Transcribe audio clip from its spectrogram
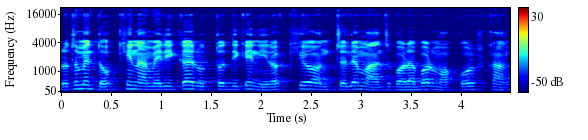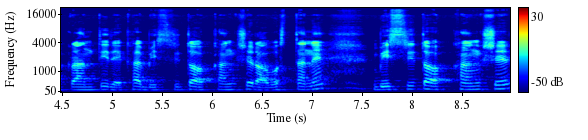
প্রথমে দক্ষিণ আমেরিকার উত্তর দিকে নিরক্ষীয় অঞ্চলে মাঝ বরাবর মকর ক্রান্তি রেখা বিস্তৃত অক্ষাংশের অবস্থানে বিস্তৃত অক্ষাংশের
